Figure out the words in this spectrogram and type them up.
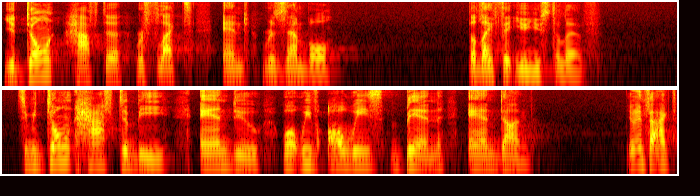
You don't have to reflect and resemble the life that you used to live. See, we don't have to be and do what we've always been and done. In fact,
